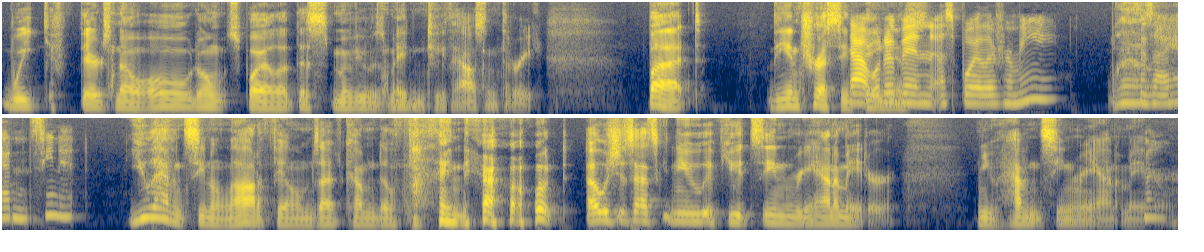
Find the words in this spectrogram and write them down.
we there's no oh don't spoil it. This movie was made in 2003, but the interesting that would have been a spoiler for me because well, I hadn't seen it. You haven't seen a lot of films. I've come to find out. I was just asking you if you had seen Reanimator, and you haven't seen Reanimator.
